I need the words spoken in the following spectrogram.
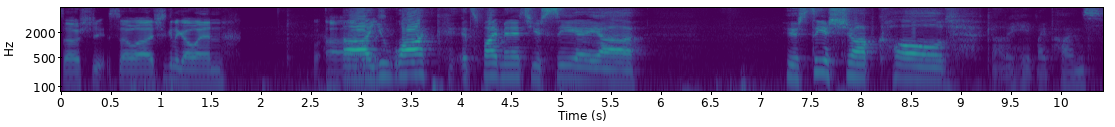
So she so uh she's gonna go in. Uh, let's you walk. It's five minutes. You see a. Uh, you see a shop called. God, I hate my puns.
